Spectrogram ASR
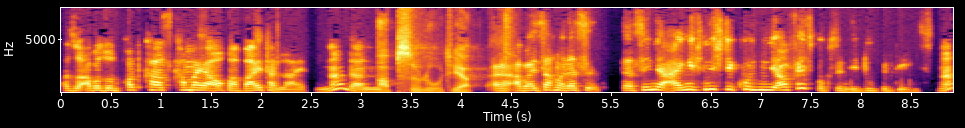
Also, aber so ein Podcast kann man ja auch mal weiterleiten, ne? Dann. Absolut, ja. Äh, aber ich sag mal, das, das sind ja eigentlich nicht die Kunden, die auf Facebook sind, die du bedienst, ne?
